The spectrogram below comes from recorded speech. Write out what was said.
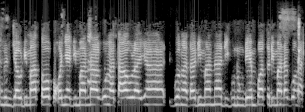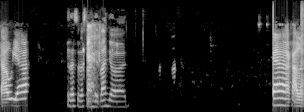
menjauh di Mato pokoknya di mana gua nggak tahu lah ya gua nggak tahu di mana di Gunung Dempo atau di mana gua nggak tahu ya Terus terus lanjut lanjut. ya kalau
